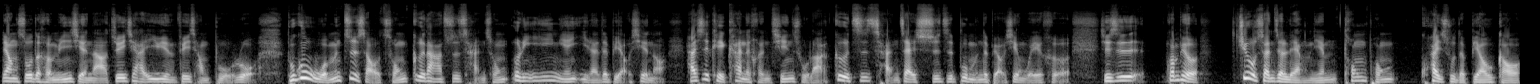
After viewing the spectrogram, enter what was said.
量缩的很明显啊，追价意愿非常薄弱。不过我们至少从各大资产从二零一一年以来的表现哦，还是可以看得很清楚啦。各资产在实质部门的表现为何？其实，观众朋友，就算这两年通膨。快速的飙高，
